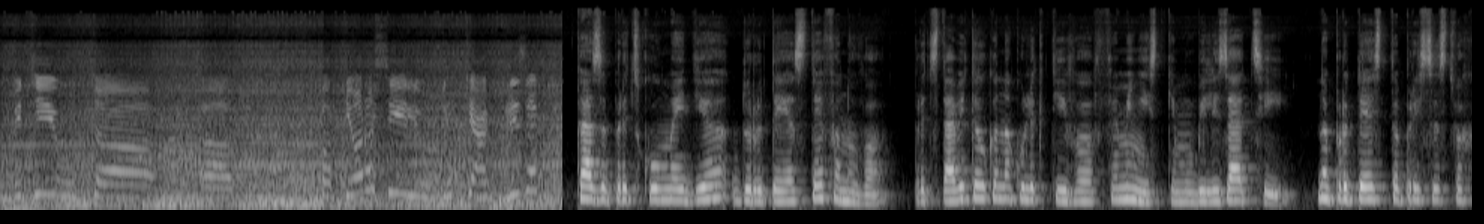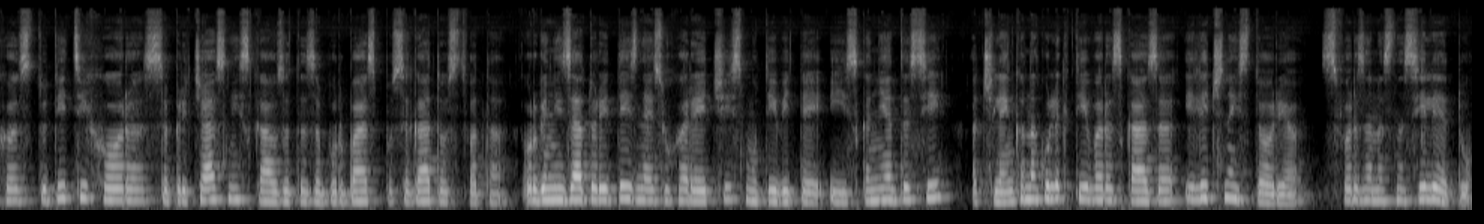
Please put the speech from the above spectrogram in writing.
убити от а, а, партньора си или от друг тях близък. Каза пред Медиа Доротея Стефанова, представителка на колектива Феминистки мобилизации. На протеста присъстваха стотици хора, съпричастни с каузата за борба с посегателствата. Организаторите изнесоха речи с мотивите и исканията си, а членка на колектива разказа и лична история, свързана с насилието.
